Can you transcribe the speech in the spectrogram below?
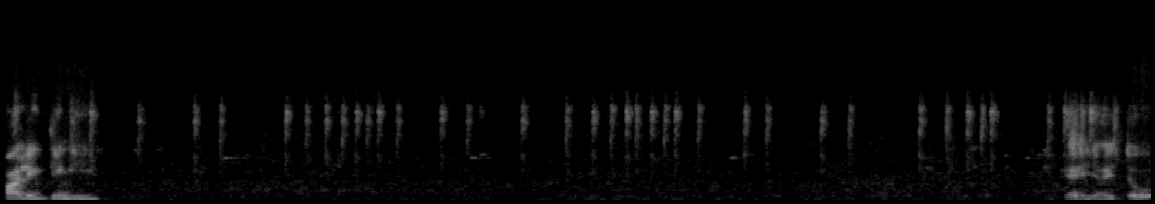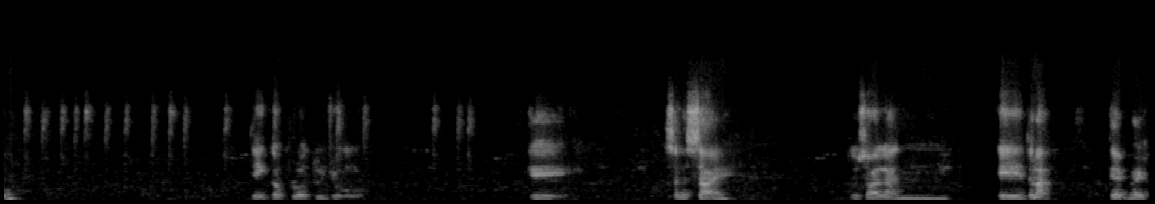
Paling tinggi. Okay, iaitu 37. Okey. Selesai. Itu soalan A itulah. Okey, baik.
